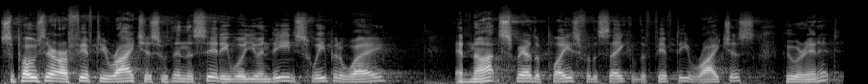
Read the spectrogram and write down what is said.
Suppose there are 50 righteous within the city. Will you indeed sweep it away and not spare the place for the sake of the 50 righteous who are in it?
